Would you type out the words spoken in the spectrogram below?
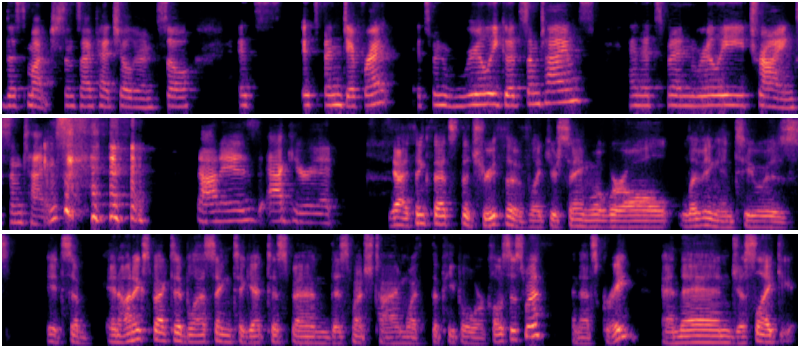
this much since I've had children. So it's it's been different. It's been really good sometimes, and it's been really trying sometimes. That is accurate. Yeah, I think that's the truth of like you're saying what we're all living into is it's a an unexpected blessing to get to spend this much time with the people we're closest with, and that's great. And then just like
